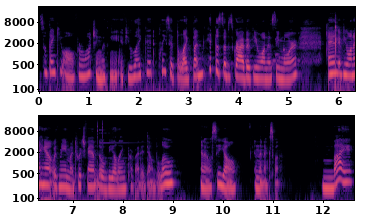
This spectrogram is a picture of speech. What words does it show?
So thank you all for watching with me. If you liked it, please hit the like button, hit the subscribe if you want to see more. And if you want to hang out with me in my Twitch fam, there will be a link provided down below. And I will see y'all in the next one. Bye.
